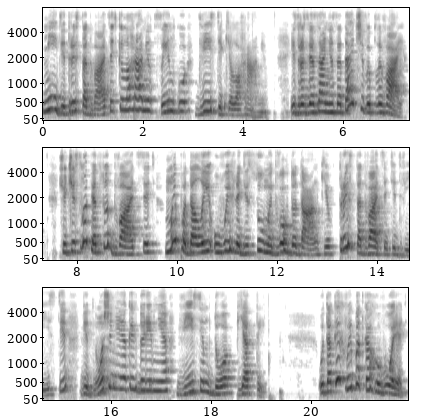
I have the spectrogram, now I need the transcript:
міді 320 кг, цинку 200 кг. Із розв'язання задачі випливає, що число 520 ми подали у вигляді суми двох доданків 320 і 200, відношення яких дорівнює 8 до 5. У таких випадках говорять,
